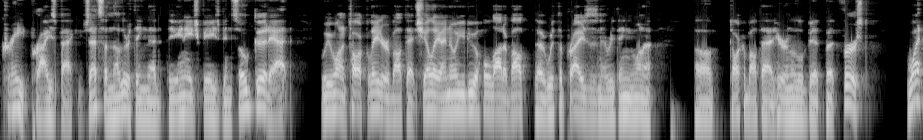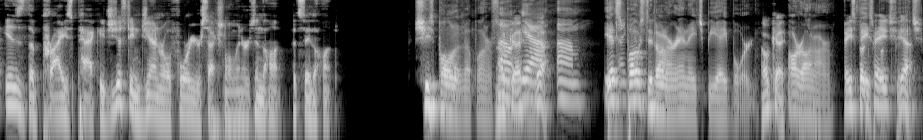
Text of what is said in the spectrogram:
great prize package. That's another thing that the NHBA has been so good at. We want to talk later about that, Shelly. I know you do a whole lot about uh, with the prizes and everything. You want to uh, talk about that here in a little bit, but first, what is the prize package just in general for your sectional winners in the hunt? Let's say the hunt. She's pulling it up on her phone. Oh, Okay, yeah. Um, It's I get- posted on our NHBA board Okay, or on our Facebook, Facebook page. Yeah, page.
